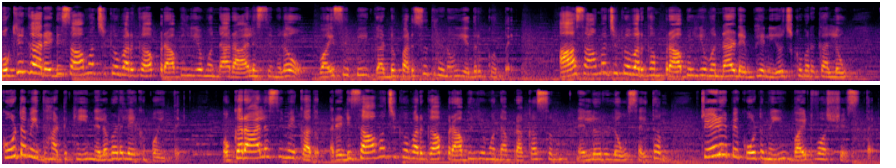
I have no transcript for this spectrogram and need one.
ముఖ్యంగా రెడ్డి సామాజిక వర్గ ప్రాబల్యం ఉన్న రాయలసీమలో వైసీపీ గడ్డు పరిస్థితులను ఎదుర్కొంది. ఆ సామాజిక వర్గం ప్రాబల్యం ఉన్న డెబ్బై నియోజకవర్గాల్లో కూటమి ధాటికి నిలబడలేకపోయింది. ఒక్క రాయలసీమే కాదు రెడ్డి సామాజిక వర్గ ప్రాబల్యం ఉన్న ప్రకాశం నెల్లూరులో సైతం టీడీపీ కూటమి వైట్ వాష్ చేస్తాయి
